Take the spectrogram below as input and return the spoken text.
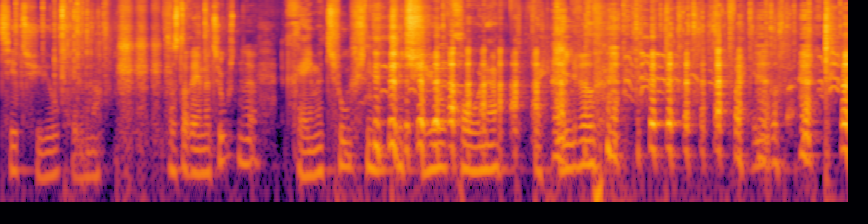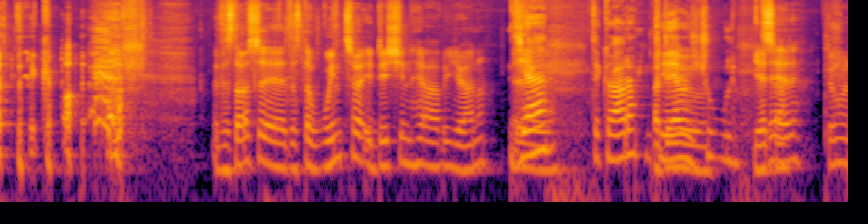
til 20 kroner. Der står Rema 1000 her. Rema 1000 til 20 kroner. For helvede. For helvede. det går. Der står også øh, der står Winter Edition heroppe i hjørnet. Ja, Øh, Det gør der. Det, det er er jo jul. ja, det Så- er det. det må.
